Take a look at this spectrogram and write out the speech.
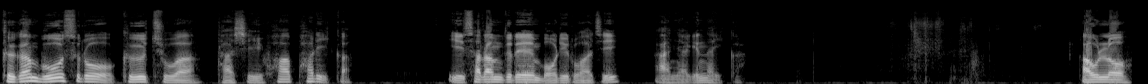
그가 무엇으로 그 주와 다시 화합하리까? 이 사람들의 머리로 하지 아니하겠나이까? 아울러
